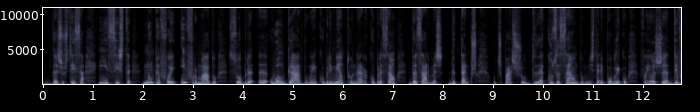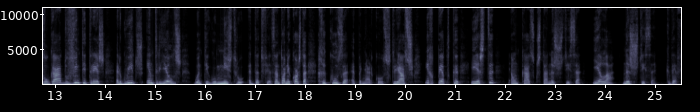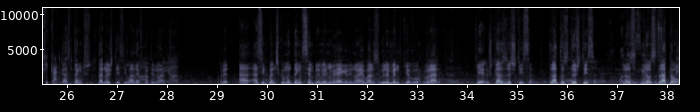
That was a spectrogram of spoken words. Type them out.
da Justiça e insiste nunca foi informado sobre eh, o alegado encobrimento na recuperação das armas de tanques. O despacho de acusação do Ministério Público foi hoje eh, divulgado, 23 arguídos, entre eles o antigo ministro da Defesa. António Costa recusa apanhar com os estilhaços e repete que este é um caso que está na Justiça e é lá, na Justiça, que deve ficar. O caso Tancos está na justiça e lá deve continuar. A ver, há, há cinco anos que eu mantenho sempre a mesma regra e não é agora seguramente que a vou quebrar, que é os casos da justiça tratam-se da justiça. Não, se- não se tratam,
